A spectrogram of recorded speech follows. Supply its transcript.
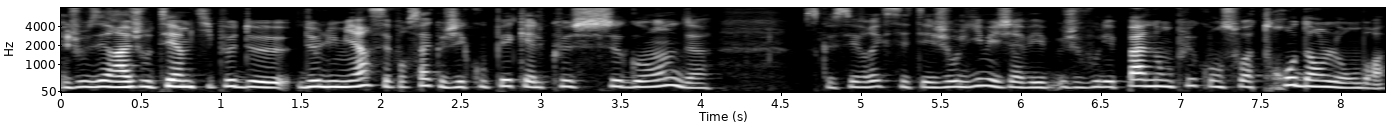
Je vous ai rajouté un petit peu de, lumière, c'est pour ça que j'ai coupé quelques secondes, parce que c'est vrai que c'était joli, mais j'avais, je voulais pas non plus qu'on soit trop dans l'ombre.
